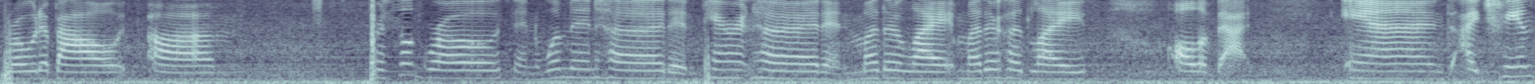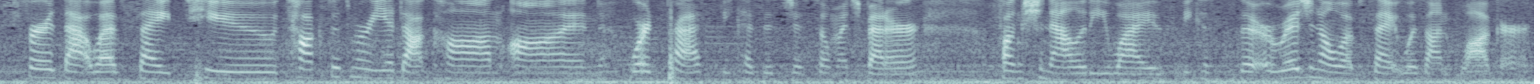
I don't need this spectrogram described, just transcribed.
wrote about um, personal growth and womanhood and parenthood and mother life, motherhood life, all of that. And I transferred that website to talkswithmaria.com on WordPress because it's just so much better functionality wise because the original website was on Blogger.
